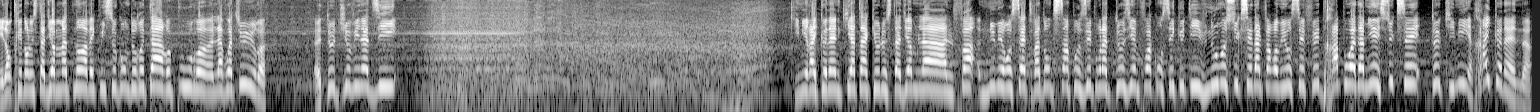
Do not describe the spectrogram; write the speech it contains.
Et l'entrée dans le stadium maintenant avec 8 secondes de retard pour euh, la voiture de Giovinazzi. Kimi Raikkonen qui attaque le stadium. L'Alpha numéro 7 va donc s'imposer pour la deuxième fois consécutive. Nouveau succès d'Alfa Romeo, c'est fait. Drapeau à damier, succès de Kimi Raikkonen.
